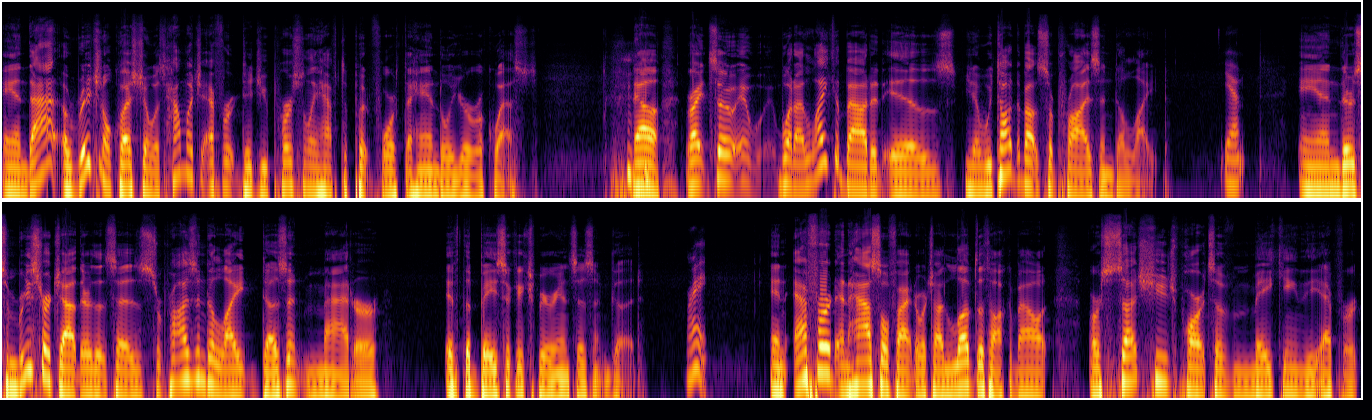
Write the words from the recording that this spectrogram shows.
And that original question was how much effort did you personally have to put forth to handle your request? now, right. So, it, what I like about it is, you know, we talked about surprise and delight. Yep. And there's some research out there that says surprise and delight doesn't matter if the basic experience isn't good. Right. And effort and hassle factor, which I love to talk about, are such huge parts of making the effort,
